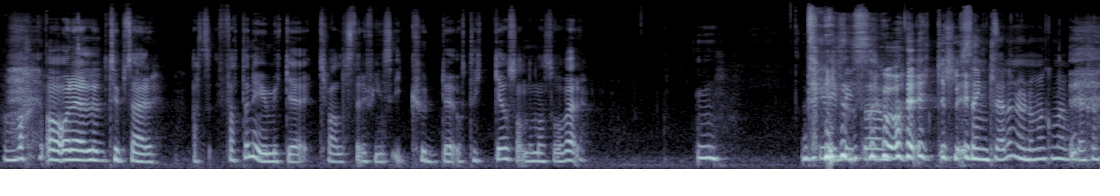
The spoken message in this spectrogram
Va? Ja, och det är typ så här. Att, fattar ni hur mycket kvalster det finns i kudde och täcke och sånt när man sover? Mm. Det är så äckligt. Sängkläder nu när man kommer hem kanske.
